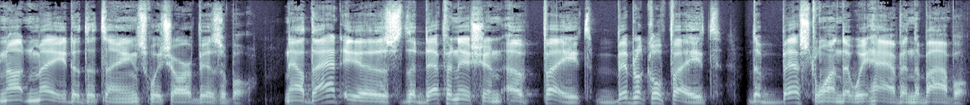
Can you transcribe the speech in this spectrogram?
not made of the things which are visible. Now, that is the definition of faith, biblical faith, the best one that we have in the Bible.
